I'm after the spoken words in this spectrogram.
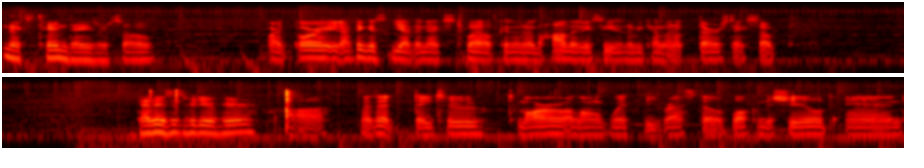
next ten days or so, or or I think it's yeah the next twelve because I know the holiday season will be coming up Thursday. So that is this video here. Uh, that's it. Day two tomorrow, along with the rest of Welcome to Shield and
